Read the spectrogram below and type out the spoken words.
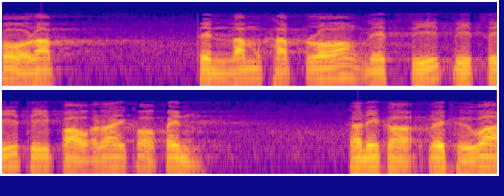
ก็รับ เต้นลำขับร้อง เด็ดสีดีดสีทีเป่าอะไรก็เป็นท่านี้ก็เลยถือว่า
